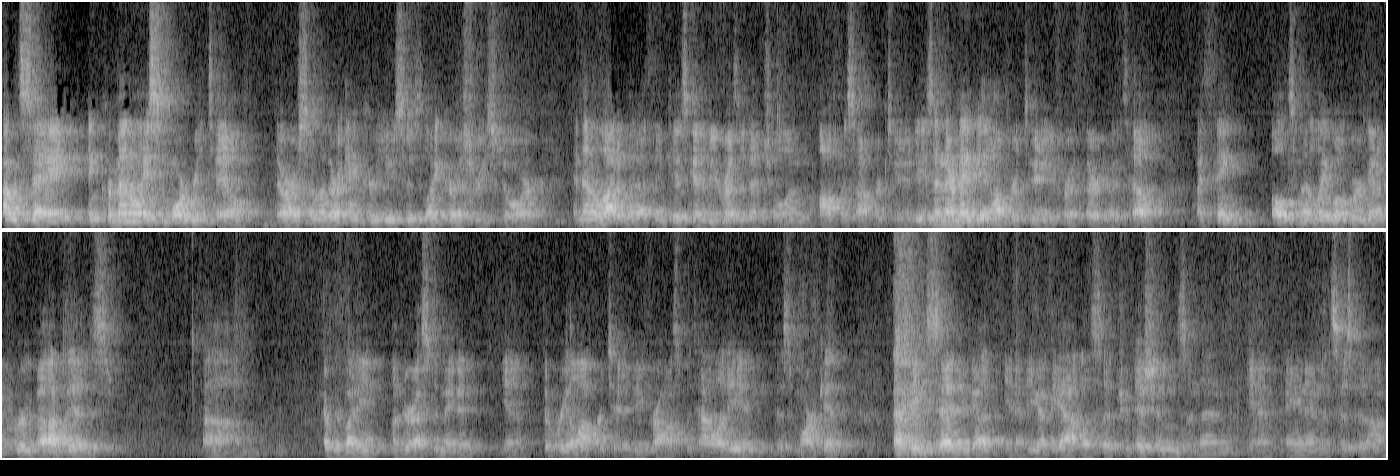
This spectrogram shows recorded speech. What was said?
I would say incrementally some more retail. There are some other anchor uses like grocery store. And then a lot of it, I think, is going to be residential and office opportunities. And there may be an opportunity for a third hotel. I think ultimately what we're going to prove up is um, everybody underestimated, you know, the real opportunity for hospitality in this market. That being said, you got, you know, you got the Atlas at Traditions, and then, you know, A&M insisted on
